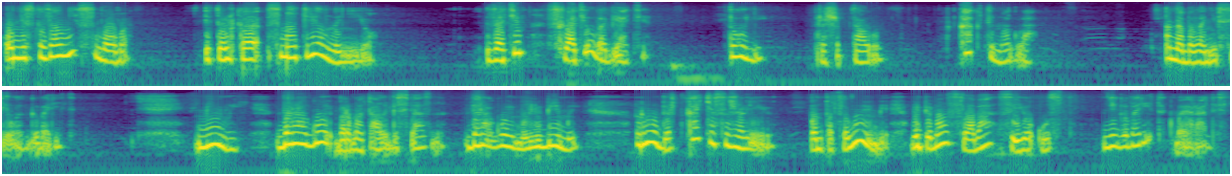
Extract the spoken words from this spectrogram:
Он не сказал ни слова и только смотрел на нее. Затем схватил в объятия. «Тони», — прошептал он, — «как ты могла?» Она была не в силах говорить. «Милый, дорогой», — бормотала бессвязно, — «дорогой мой любимый, Роберт, как я сожалею». Он поцелуями выпивал слова с ее уст. «Не говори так, моя радость.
